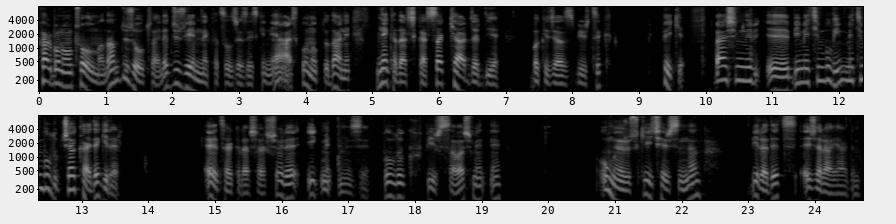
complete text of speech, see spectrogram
karbon olta olmadan düz oltayla düz yemle katılacağız etkinliğe. Artık o noktada hani ne kadar çıkarsak kardır diye bakacağız bir tık. Peki ben şimdi e, bir metin bulayım. Metin buldukça kayda girer. Evet arkadaşlar şöyle ilk metnimizi bulduk. Bir savaş metni. Umuyoruz ki içerisinden bir adet ejderha yardımı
